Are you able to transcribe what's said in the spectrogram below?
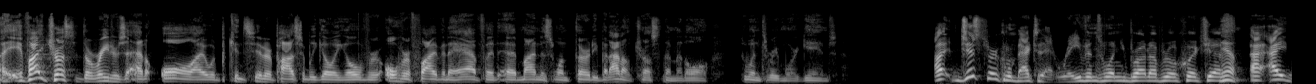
Uh, If I trusted the Raiders at all, I would consider possibly going over over five and a half at, at minus one thirty. But I don't trust them at all to win three more games. I, just circling back to that Ravens one you brought up real quick, Jeff. Yeah. I, I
